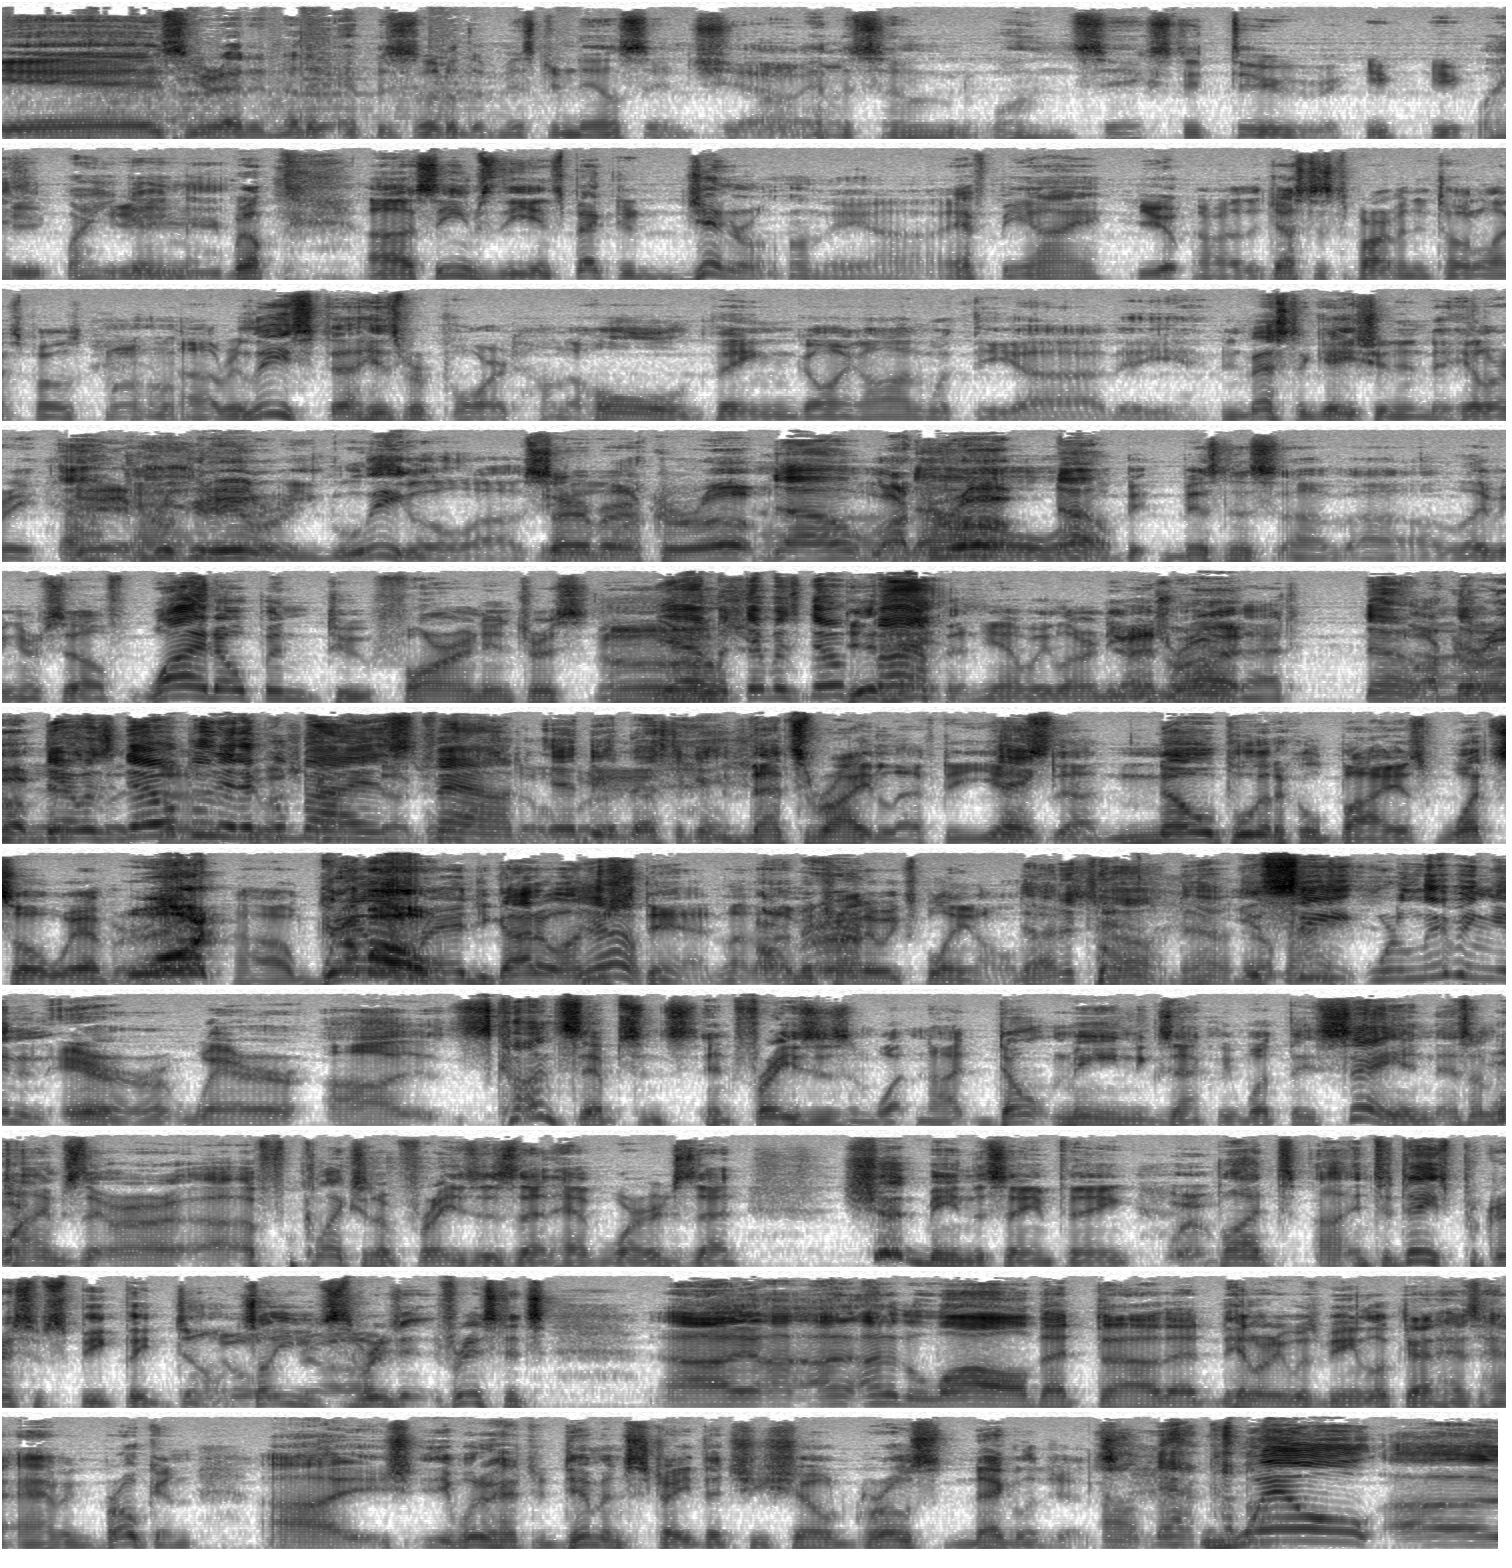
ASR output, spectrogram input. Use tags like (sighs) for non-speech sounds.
Yes, you're at another episode of the Mr. Nailsin Show, episode 162. Why is it- why are you doing that? Well, uh, seems the Inspector General on the uh, FBI, Yep. uh, the Justice Department in total, I suppose, Uh-huh. uh, released uh, his report on the whole thing going on with the uh, the investigation into Hillary. Oh, Yeah, crooked Hillary. Illegal server. Lock her up. No, Lock no, her up. no. bu- business of uh, leaving herself wide open to foreign interests. Uh-huh. Yeah, but there was no Did bias. happen. Yeah, we learned even That's more right. of that. No, Lock there, her up. there was Yes, no but, uh, pretty political much got, bias uh, found over, in the investigation. That's right, Lefty. Yes, Thank you. uh, no political bias whatsoever. What? Uh, Come well, on! Red, you got to understand. Let, let me try to explain all this. Not at all. No, no You see, we're living in an era where uh, concepts and, and phrases and whatnot don't mean exactly what they say, and sometimes there are a collection of phrases that have words that should mean the same thing, Well- but uh, in today's progressive speak, they don't. Oh, so, you, for, for instance. Uh, uh, under the law that uh, that Hillary was being looked at as ha- having broken, uh, she would have had to demonstrate that she showed gross negligence. Oh, now, come on. well, uh,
